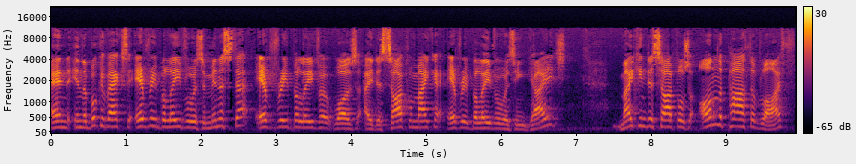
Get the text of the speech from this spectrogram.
And in the book of Acts, every believer was a minister, every believer was a disciple maker, every believer was engaged, making disciples on the path of life,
